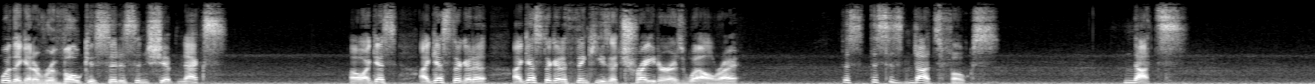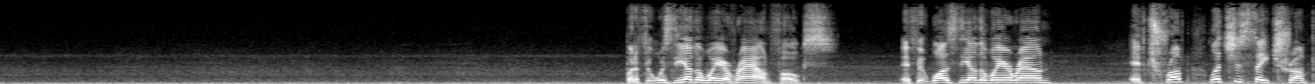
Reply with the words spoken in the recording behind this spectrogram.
What are they to revoke his citizenship next? Oh, I guess I guess they're gonna I guess they're gonna think he's a traitor as well, right? This this is nuts, folks. Nuts. But if it was the other way around, folks, if it was the other way around, if Trump, let's just say Trump,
